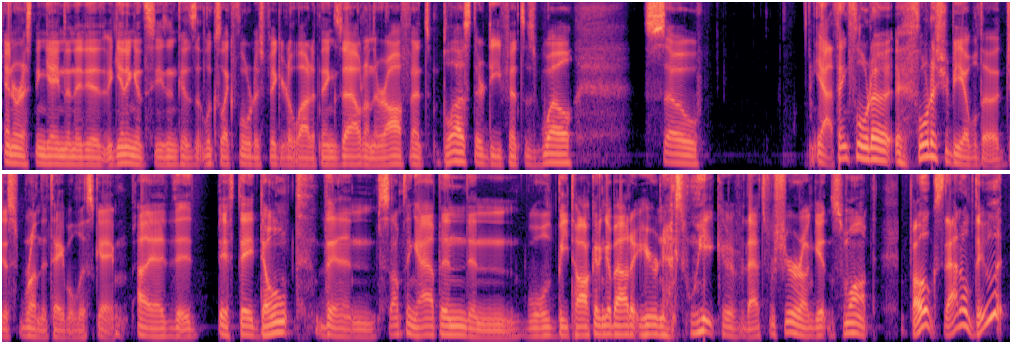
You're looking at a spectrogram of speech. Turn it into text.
interesting game than they did at the beginning of the season because it looks like Florida's figured a lot of things out on their offense, plus their defense as well. So, yeah, I think Florida Florida should be able to just run the table this game. Uh, the, if they don't, then something happened, and we'll be talking about it here next week. That's for sure on getting swamped, folks. That'll do it.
